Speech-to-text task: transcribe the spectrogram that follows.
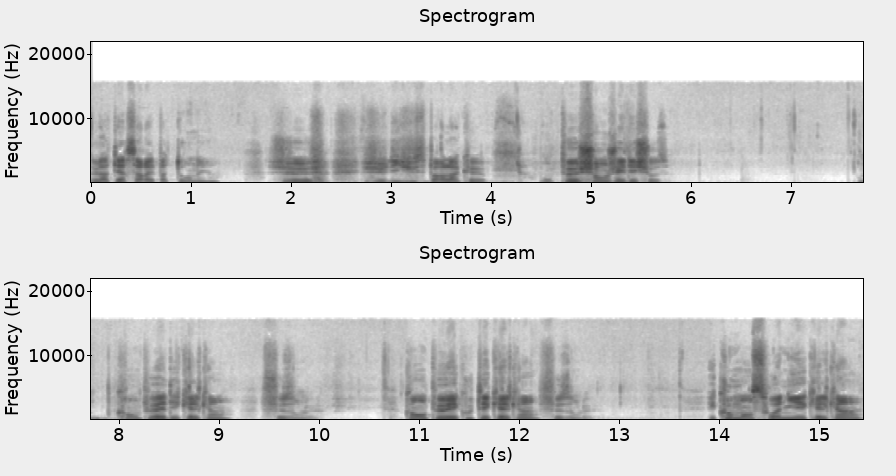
la Terre s'arrête pas de tourner. Hein. Je, je, dis juste par là que on peut changer des choses. Quand on peut aider quelqu'un, faisons-le. Quand on peut écouter quelqu'un, faisons-le. Et comment soigner quelqu'un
